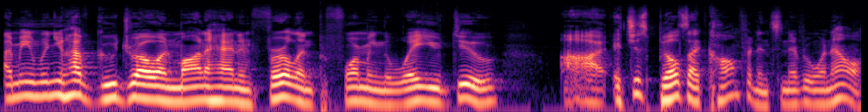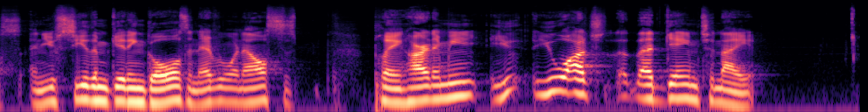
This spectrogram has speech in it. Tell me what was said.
I mean, when you have Gaudreau and Monahan and Ferland performing the way you do, uh, it just builds that confidence in everyone else, and you see them getting goals, and everyone else is playing hard. I mean, you you watched that game tonight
